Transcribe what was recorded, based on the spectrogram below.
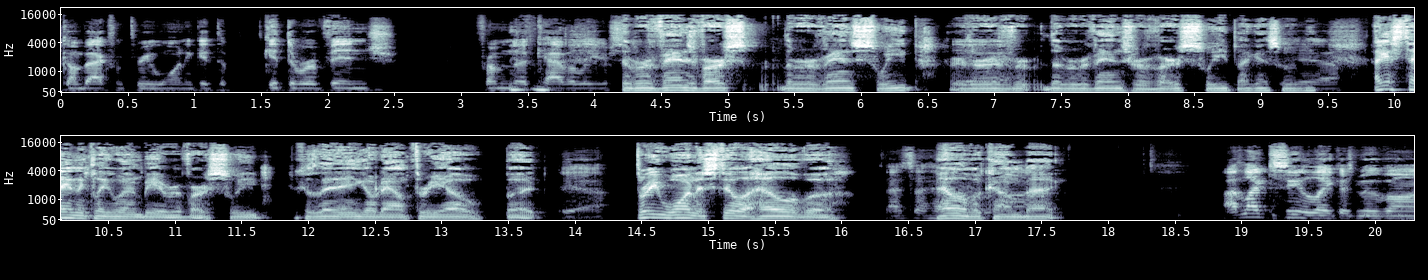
come back from three one and get the get the revenge from the Cavaliers. The revenge verse, the revenge sweep, or the Yeah. rever- the revenge reverse sweep, I guess would be. yeah, I guess technically it wouldn't be a reverse sweep because they didn't go down 3-0, but yeah. 3-1 is still a hell of a That's a hell of a comeback. I'd like to see the Lakers move on.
